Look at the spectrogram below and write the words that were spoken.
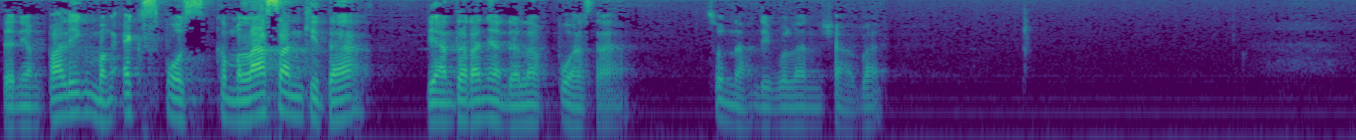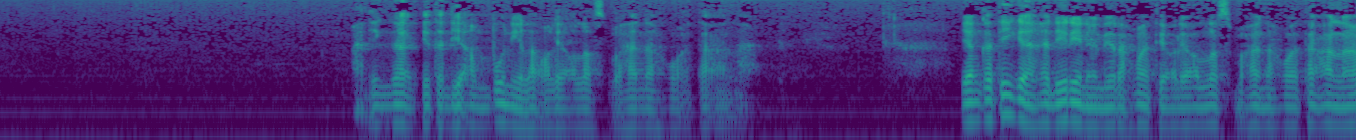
Dan yang paling mengekspos kemelasan kita di antaranya adalah puasa sunnah di bulan Syaban. Paling enggak kita diampuni lah oleh Allah Subhanahu wa taala. Yang ketiga, hadirin yang dirahmati oleh Allah Subhanahu wa taala,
